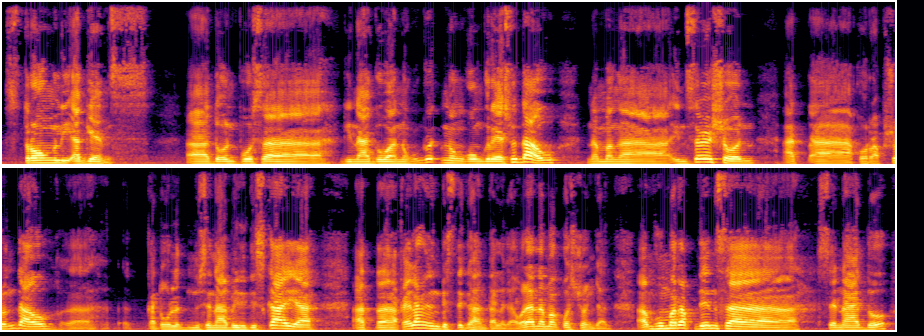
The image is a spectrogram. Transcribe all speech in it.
strongly against ah, doon po sa ginagawa ng ng kongreso daw ng mga insertion at ah, corruption daw ah, katulad ng sinabi ni Diskaya at ah, kailangan imbestigahan talaga. Wala namang question diyan um, humarap din sa Senado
